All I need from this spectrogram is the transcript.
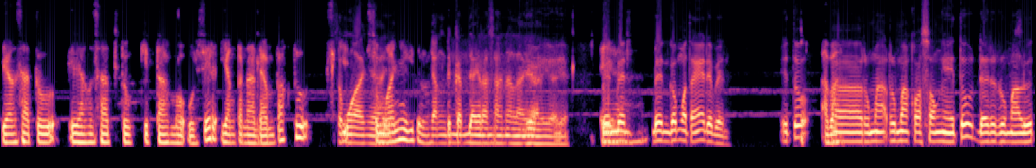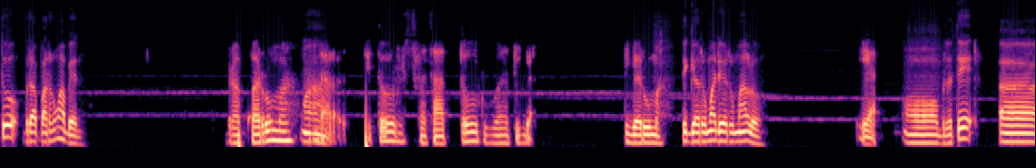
yang satu yang satu kita mau usir, yang kena dampak tuh Semuanya. semuanya gitu loh. Yang dekat daerah sana lah Iya, ya. iya, iya. Ben, Iya. Ben, Ben, gue mau tanya deh Ben. Itu Apa? eh, rumah rumah kosongnya itu dari rumah lu itu berapa rumah Ben? Berapa rumah? Bentar, itu satu, dua, tiga, tiga rumah. tiga rumah di rumah lo. Iya. Oh, berarti eh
